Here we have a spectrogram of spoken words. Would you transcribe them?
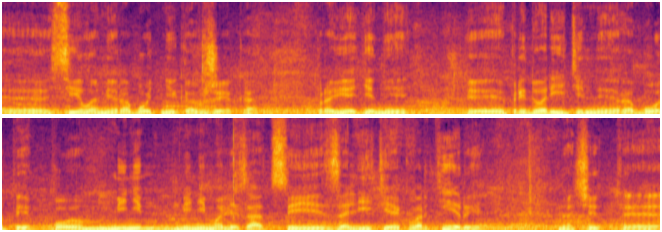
э, силами работников ЖЭКа проведены э, предварительные работы по миним- минимализации залития квартиры. Значит, э,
